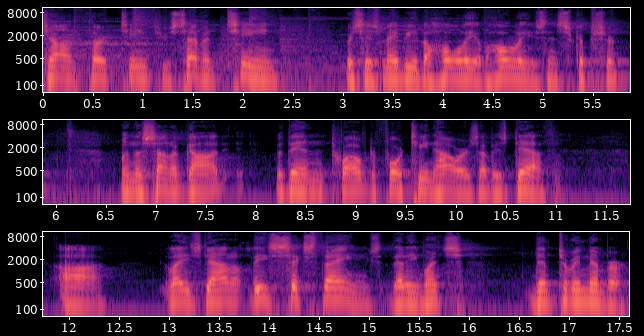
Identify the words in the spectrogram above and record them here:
John 13 through 17, which is maybe the Holy of Holies in Scripture, when the Son of God, within 12 to 14 hours of his death, uh, lays down at least six things that he wants them to remember.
